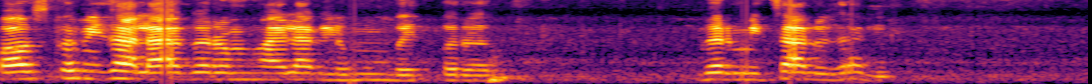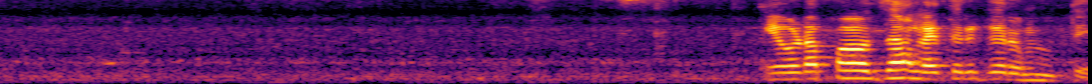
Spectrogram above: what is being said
पाऊस कमी झाला गरम व्हायला लागलं मुंबईत परत. गरमी चालू झाली. एवढा पाऊस झाला तरी गरम होते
